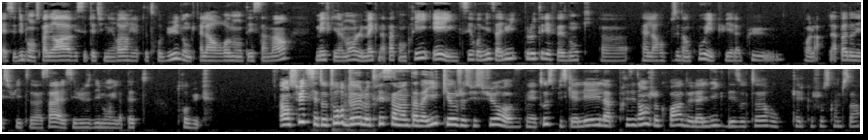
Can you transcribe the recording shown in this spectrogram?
elle s'est dit, bon, c'est pas grave, c'est peut-être une erreur, il a peut-être rebu, donc elle a remonté sa main, mais finalement, le mec n'a pas compris, et il s'est remis à lui peloter les fesses, donc euh, elle a repoussé d'un coup, et puis elle a plus, voilà, elle a pas donné suite à ça, elle s'est juste dit, bon, il a peut-être trop bu. Ensuite, c'est au tour de l'autrice Samantha Bailly, que je suis sûre vous connaissez tous, puisqu'elle est la présidente, je crois, de la Ligue des auteurs, ou quelque chose comme ça,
